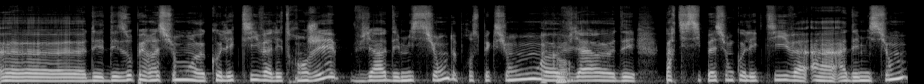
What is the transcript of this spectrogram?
euh des, des, opérations collectives à l'étranger via des missions de prospection, euh, via des participations collectives à, à des missions,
